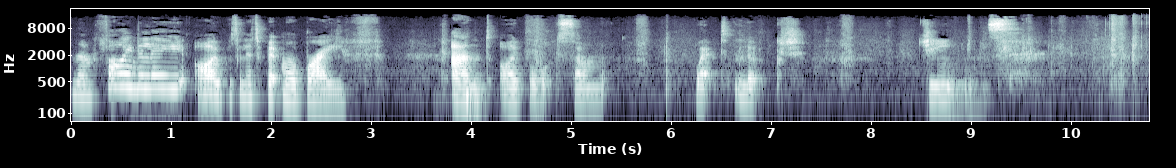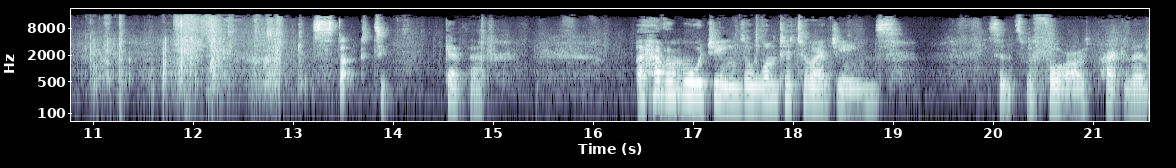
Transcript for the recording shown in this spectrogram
And then finally, I was a little bit more brave and I bought some wet looked jeans. Get stuck together. I haven't wore jeans or wanted to wear jeans since before I was pregnant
